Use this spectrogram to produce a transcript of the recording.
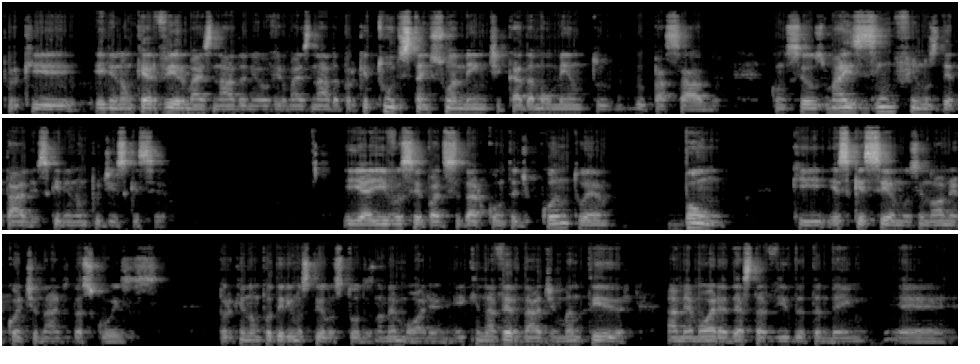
porque ele não quer ver mais nada nem ouvir mais nada, porque tudo está em sua mente, cada momento do passado, com seus mais ínfimos detalhes que ele não podia esquecer. E aí você pode se dar conta de quanto é bom que esquecemos enorme quantidade das coisas, porque não poderíamos tê-las todas na memória, e que, na verdade, manter a memória desta vida também é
